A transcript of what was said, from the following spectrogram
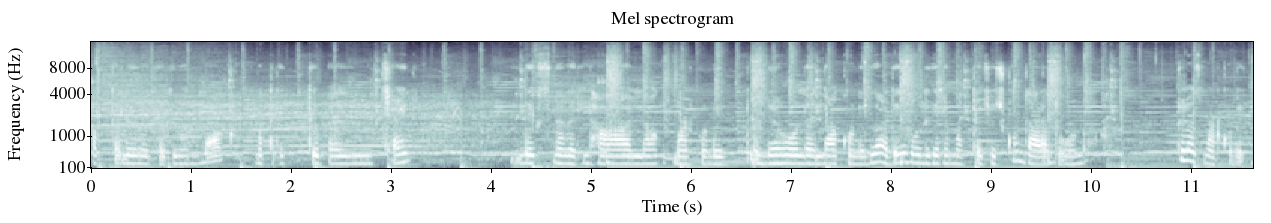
ಪಕ್ಕದಲ್ಲಿರೋದ್ರಲ್ಲಿ ಒಂದು ಲಾಕ್ ಮತ್ತು ಟ್ರಿಬಲ್ ಚೈನ್ ನೆಕ್ಸ್ಟ್ ನಾವೆಲ್ಲ ಲಾಕ್ ಮಾಡ್ಕೊಂಡಿದ್ದು ಅಂದರೆ ಹೋಲಲ್ಲಿ ಹಾಕ್ಕೊಂಡಿದ್ದು ಅದೇ ಹೋಲಿಗೆ ಮತ್ತೆ ಚುಚ್ಕೊಂಡು ದಾರ ತೊಗೊಂಡು ಕ್ಲೋಸ್ ಮಾಡ್ಕೋಬೇಕು.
